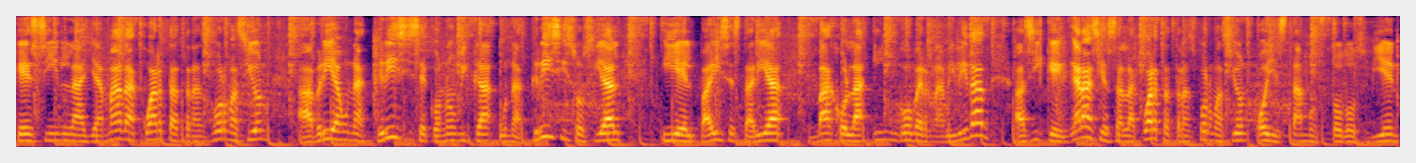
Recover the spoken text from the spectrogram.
que sin la llamada cuarta transformación habría una crisis económica, una crisis social y el país estaría bajo la ingobernabilidad. Así que gracias a la cuarta transformación hoy estamos todos bien.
